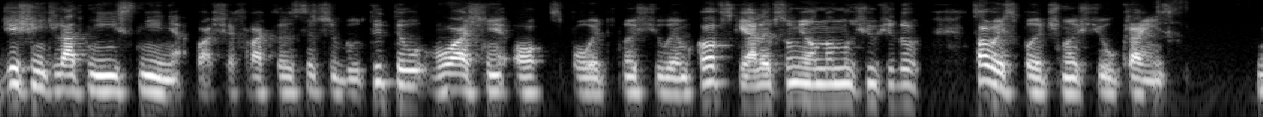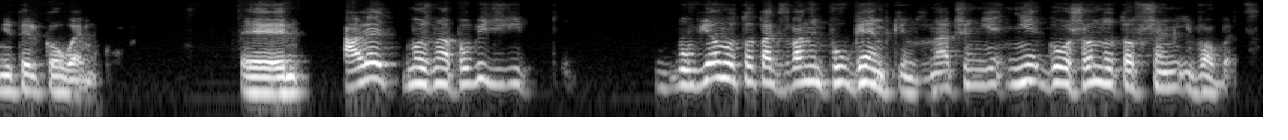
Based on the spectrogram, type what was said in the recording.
10 lat nieistnienia. Właśnie charakterystyczny był tytuł właśnie o społeczności łemkowskiej, ale w sumie on odnosił się do całej społeczności ukraińskiej, nie tylko Łemków. Ale można powiedzieć, mówiono to tak zwanym półgębkiem, to znaczy nie, nie głoszono to wszem i wobec.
